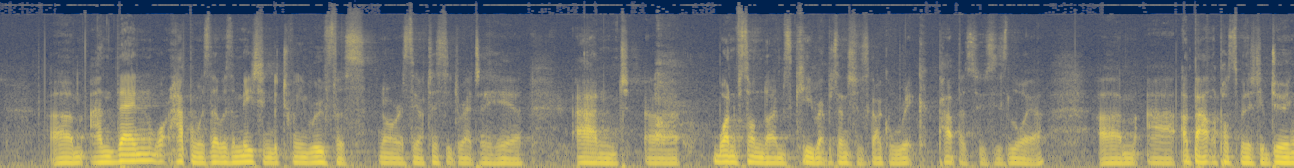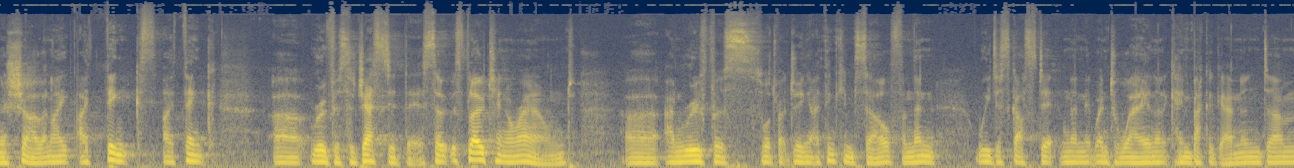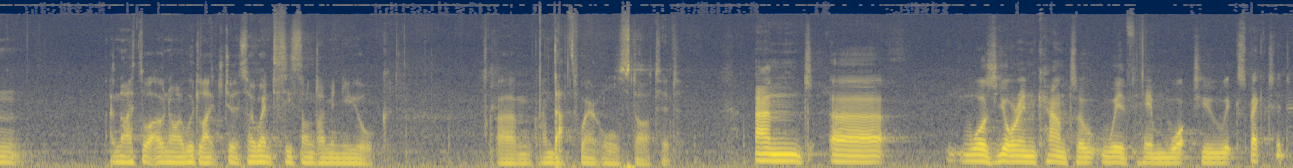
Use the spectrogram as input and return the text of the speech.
Um, and then what happened was there was a meeting between Rufus Norris, the artistic director here, and uh, one of Sondheim's key representatives, a guy called Rick Pappas, who's his lawyer, um, uh, about the possibility of doing a show. And I, I think I think uh, Rufus suggested this. So it was floating around, uh, and Rufus thought about doing it, I think, himself, and then we discussed it, and then it went away, and then it came back again, and, um, and I thought, oh no, I would like to do it. So I went to see Sondheim in New York, um, and that's where it all started. And uh, was your encounter with him what you expected?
